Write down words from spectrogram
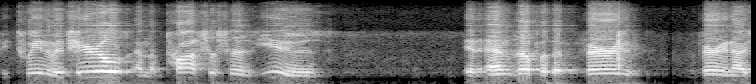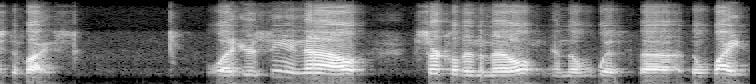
between the materials and the processes used, it ends up with a very, very nice device. What you're seeing now, circled in the middle and the, with uh, the white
